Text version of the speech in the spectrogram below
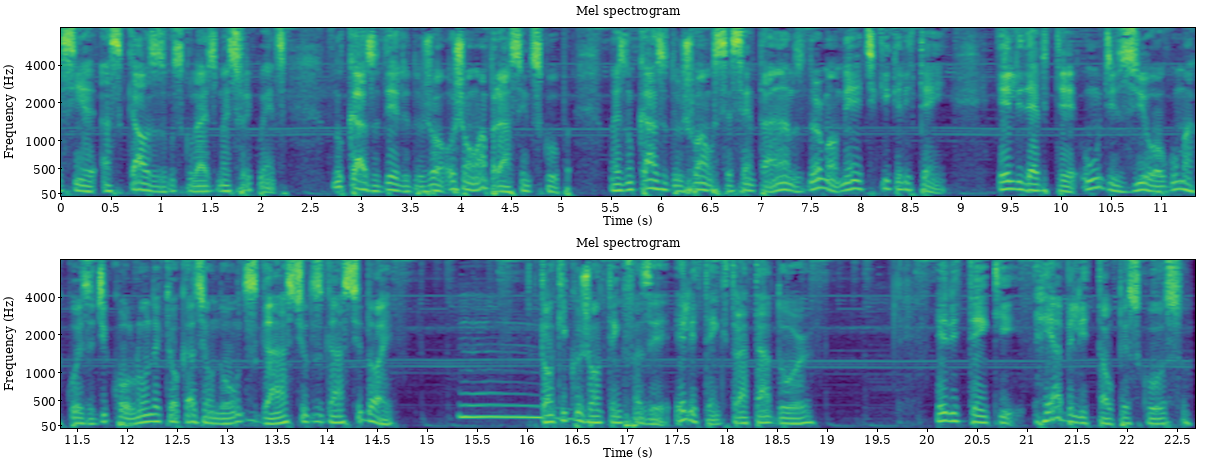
assim, as causas musculares mais frequentes. No caso dele, do João, o João, um abraço, hein, desculpa, mas no caso do João, 60 anos, normalmente, o que, que ele tem? Ele deve ter um desvio, alguma coisa de coluna que ocasionou um desgaste, e o desgaste dói. Hum. Então o que, que o João tem que fazer? Ele tem que tratar a dor, ele tem que reabilitar o pescoço.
